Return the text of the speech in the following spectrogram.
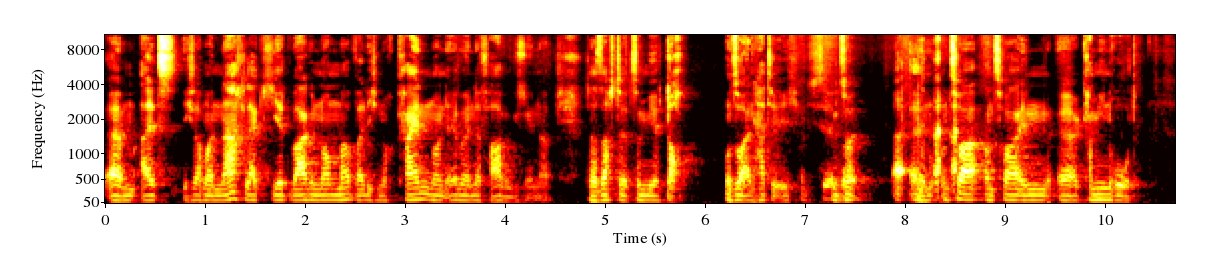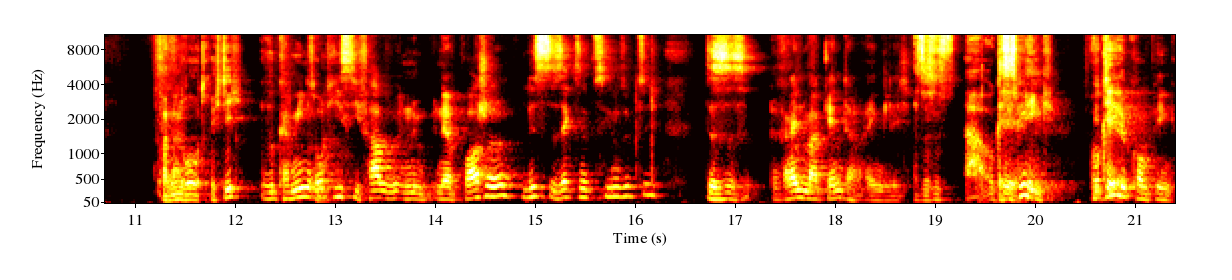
ähm, als, ich sag mal, nachlackiert wahrgenommen habe, weil ich noch keinen 911er in der Farbe gesehen habe. Da sagte er zu mir, doch, und so einen hatte ich. selber. und, zwar, äh, ähm, und, zwar, und zwar in äh, Kaminrot. Kaminrot, richtig? Also Kaminrot hieß die Farbe in, in der Porsche-Liste 7677. Das ist rein Magenta eigentlich. Also es ist, Ah, okay. es ist pink. Wie Okay. Telekom Pink.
